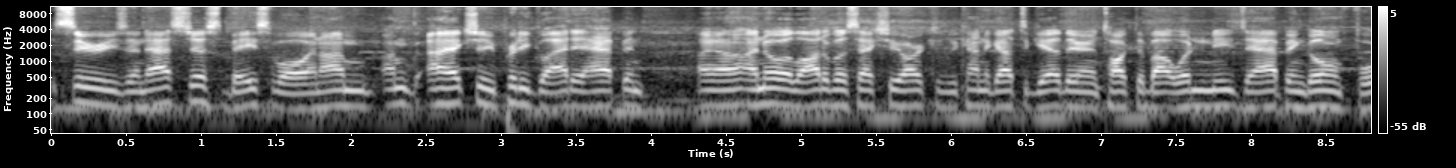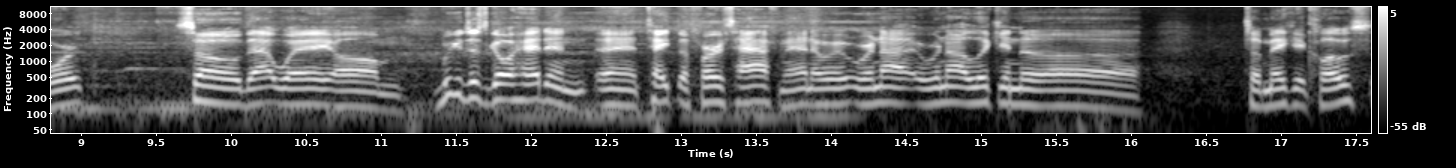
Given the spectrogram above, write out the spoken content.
series, and that's just baseball. And I'm I'm I actually pretty glad it happened. I, I know a lot of us actually are because we kind of got together and talked about what needs to happen going forward. So that way um, we could just go ahead and, and take the first half, man. We're not we're not looking to. Uh, to make it close.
